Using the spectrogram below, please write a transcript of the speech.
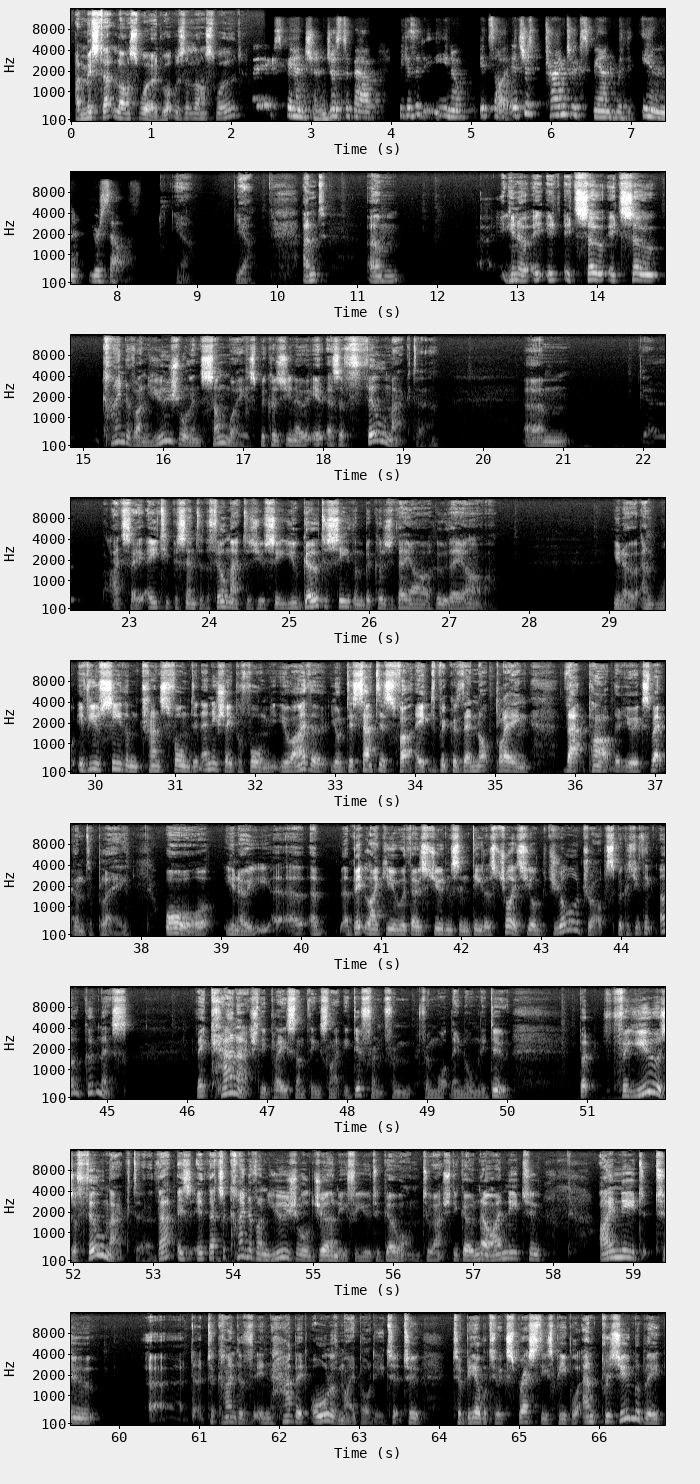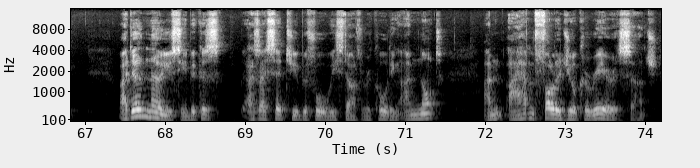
I missed that last word. What was the last word expansion just about because it you know it's all it's just trying to expand within yourself yeah yeah and um you know it, it, it's so it's so kind of unusual in some ways because, you know, it, as a film actor, um, I'd say 80% of the film actors you see, you go to see them because they are who they are. You know, and if you see them transformed in any shape or form, you either you're dissatisfied because they're not playing that part that you expect them to play, or you know a, a, a, bit like you with those students in dealer's choice your jaw drops because you think oh goodness they can actually play something slightly different from from what they normally do. But for you as a film actor that is that's a kind of unusual journey for you to go on to actually go no i need to i need to uh, to kind of inhabit all of my body to to to be able to express these people and presumably I don't know, you see, because as I said to you before we started recording, I'm not, I'm, I haven't followed your career as such.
